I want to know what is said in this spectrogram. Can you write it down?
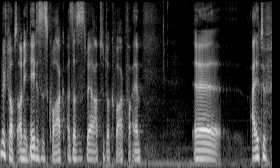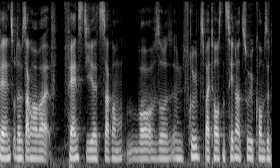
Ich glaube es auch nicht. Nee, das ist Quark. Also das wäre absoluter Quark. Vor allem äh, alte Fans oder sagen wir mal Fans, die jetzt, sagen wir mal, so in frühen 2010er zugekommen sind,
